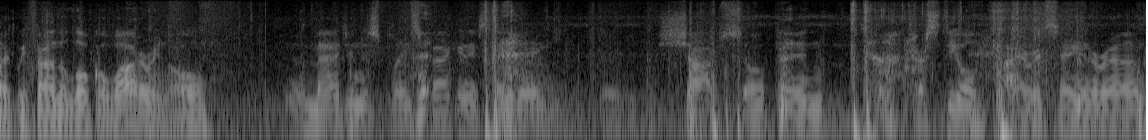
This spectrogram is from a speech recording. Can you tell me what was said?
Like we found the local watering hole. Imagine this place back in its heyday? Shops open, crusty old pirates hanging around.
